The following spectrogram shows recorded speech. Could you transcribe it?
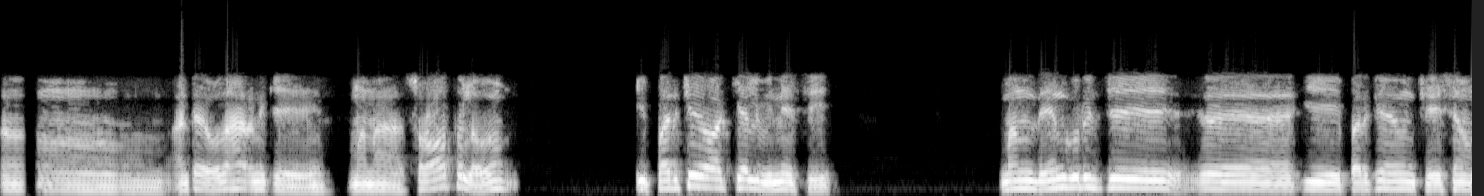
ఆ, అంటే ఉదాహరణకి మన శ్రోతలు ఈ పరిచయ వాక్యాలు వినేసి మనం దేని గురించి ఈ పరిచయం చేసాం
